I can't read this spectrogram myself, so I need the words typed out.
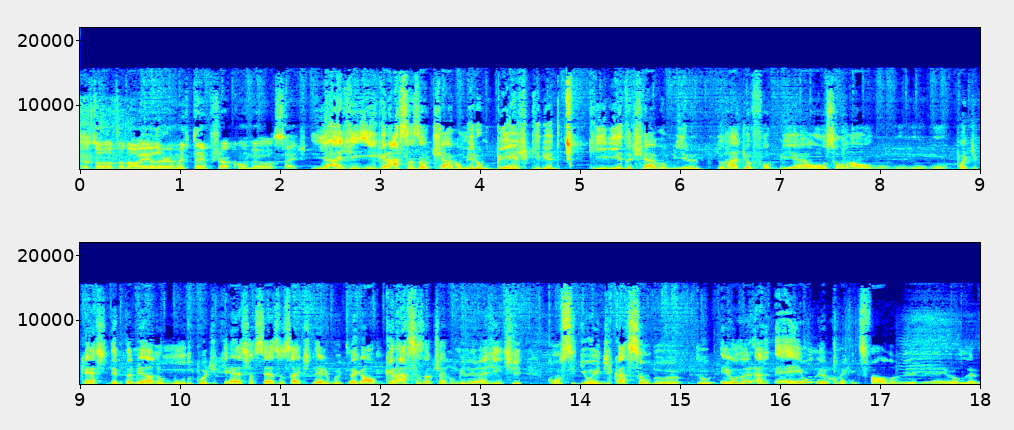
eu, tô, eu tô na Euler há muito tempo já com o meu site. E, a e graças ao Thiago Miro, um beijo, querido, querido Thiago Miro, do Radiofobia. Ouçam lá o, o- o- podcast dele também lá no Mundo Podcast. Acessem o site dele, muito legal. Graças ao Thiago Miller, a gente conseguiu a indicação do, do Euler. É Euler? Como é que eles falam o nome dele? É Euler?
